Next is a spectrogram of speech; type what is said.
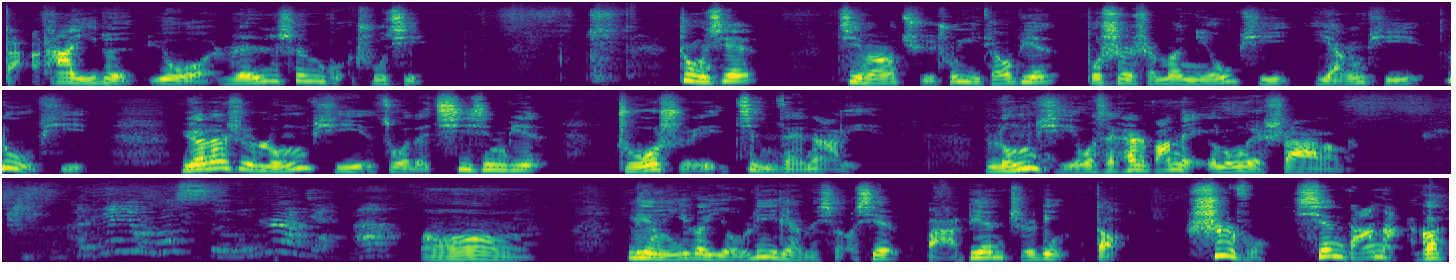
打他一顿，与我人参果出气。众仙急忙取出一条鞭，不是什么牛皮、羊皮、鹿皮，原来是龙皮做的七星鞭，着水浸在那里。龙皮，我塞他是把哪个龙给杀了吗？哦，另一个有力量的小仙把鞭指定道：“师傅，先打哪个？”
